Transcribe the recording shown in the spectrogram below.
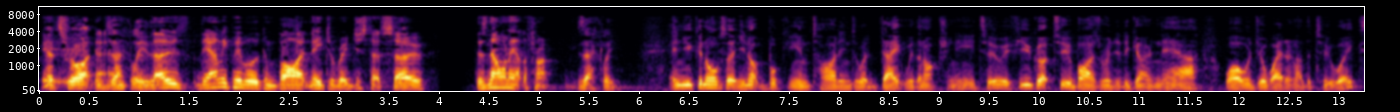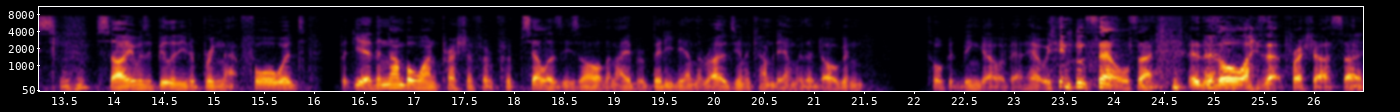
That's right, exactly. and those the only people who can buy it need to register. So there's no one out the front. Exactly. And you can also, you're not booking and tied into a date with an auctioneer too. If you've got two buyers ready to go now, why would you wait another two weeks? Mm-hmm. So it was ability to bring that forward. But yeah, the number one pressure for, for sellers is, oh, the neighbour Betty down the road's going to come down with her dog and talk at bingo about how we didn't sell. So there's always that pressure. So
